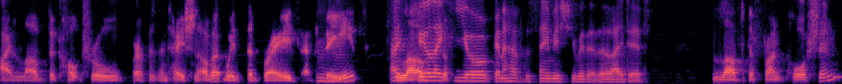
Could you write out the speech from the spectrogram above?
I love the cultural representation of it with the braids and the Mhm. beads. I Love feel the- like you're gonna have the same issue with it that I did. Loved the front portion.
